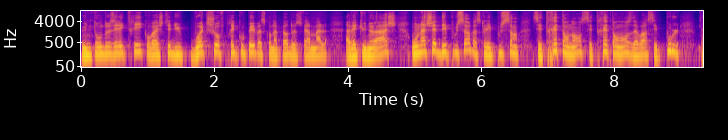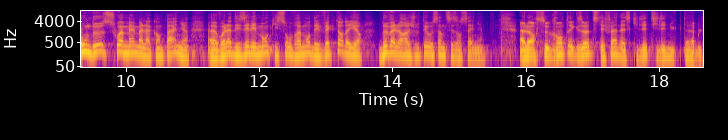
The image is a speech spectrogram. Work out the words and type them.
une tondeuse électrique, on va acheter du bois de chauffe précoupé parce qu'on a peur de se faire mal avec une hache. On achète des poussins parce que les poussins, c'est très tendance, c'est très tendance d'avoir ces poules pondeuses soi-même à la campagne. Euh, voilà des éléments qui sont vraiment des vecteurs d'ailleurs de valeur ajoutée au sein de ces enseignes. Alors ce grand exode, Stéphane, est-ce qu'il est inéluctable?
